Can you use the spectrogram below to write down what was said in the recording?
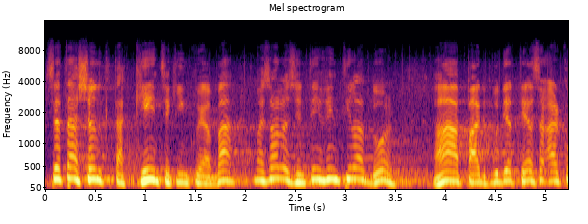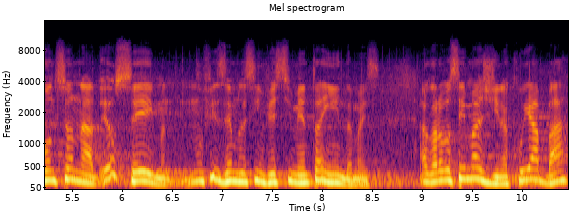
Você está achando que está quente aqui em Cuiabá? Mas olha, gente, tem ventilador. Ah, padre, podia ter ar-condicionado. Eu sei, não fizemos esse investimento ainda, mas agora você imagina, Cuiabá,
